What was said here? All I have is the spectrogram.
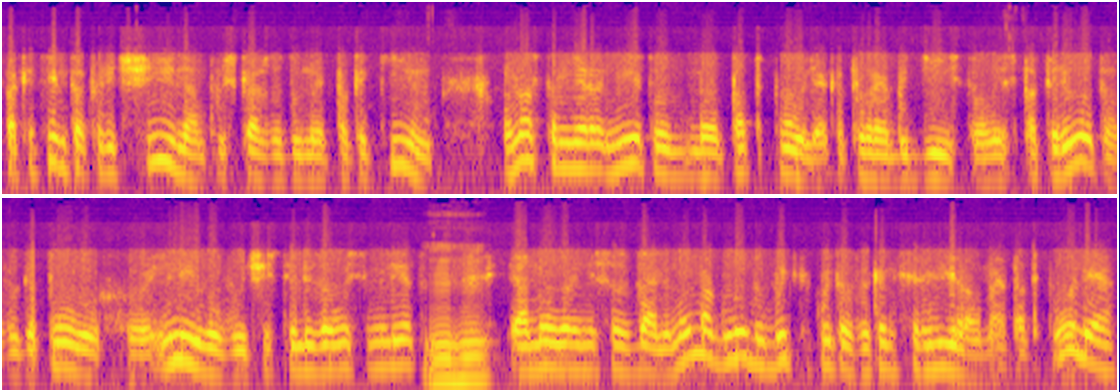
по каким-то причинам, пусть каждый думает по каким, у нас там нет э, подполья, которое бы действовало из патриотов и готовых э, или его вычистили за 8 лет, угу. и а новое не создали. Но могло бы быть какое-то законсервированное подполье,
